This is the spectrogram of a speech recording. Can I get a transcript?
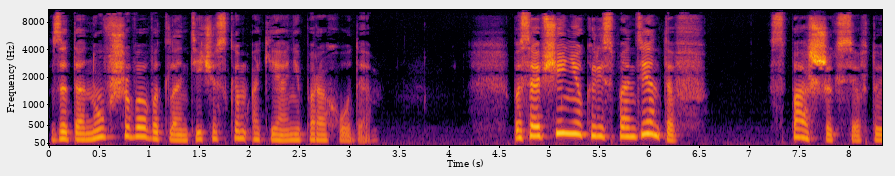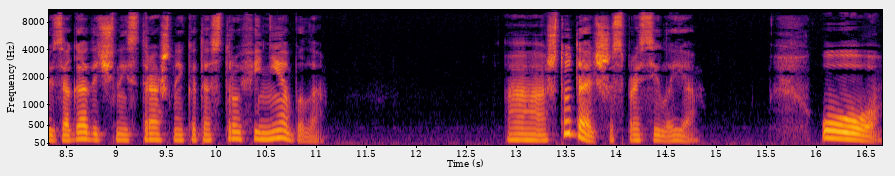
затонувшего в Атлантическом океане парохода. По сообщению корреспондентов, спасшихся в той загадочной и страшной катастрофе не было. «А что дальше?» — спросила я. «О,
